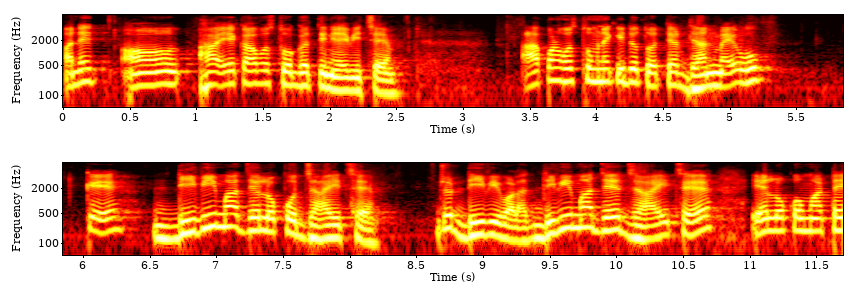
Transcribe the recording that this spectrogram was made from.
અને હા, એક આ વસ્તુ અગત્યની આવી છે. આ પણ વસ્તુ મને કીધું તો અત્યારે ધ્યાનમાં આવ્યું કે ડીવીમાં જે લોકો જાય છે, જો ડીવીવાળા, ડીવીમાં જે જાય છે, એ લોકો માટે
